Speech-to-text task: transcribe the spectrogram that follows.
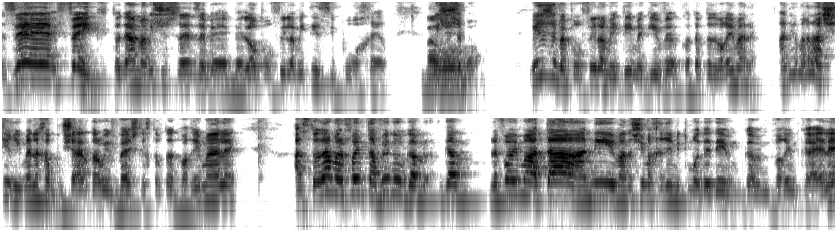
זה פייק, אתה יודע מה, מישהו שעושה את זה בלא פרופיל אמיתי, סיפור אחר. ברור. מישהו, שבפרופיל אמיתי מגיב וכותב את הדברים האלה, אני אומר להשאיר, אם אין לך בושה, אתה לא מתבייש לכתוב את הדברים האלה, אז אתה יודע מה, לפעמים תבינו, גם, גם לפעמים מה אתה, אני ואנשים אחרים מתמודדים גם עם דברים כאלה,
